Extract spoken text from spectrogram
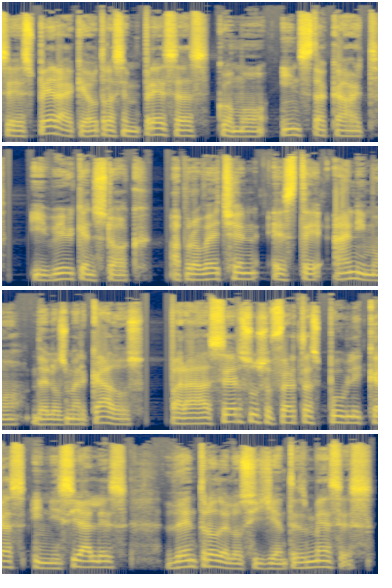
Se espera que otras empresas como Instacart y Birkenstock aprovechen este ánimo de los mercados para hacer sus ofertas públicas iniciales dentro de los siguientes meses.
